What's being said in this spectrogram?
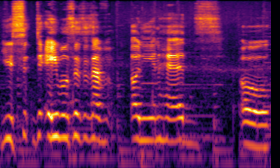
You the Able Sisters have onion heads. Oh.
